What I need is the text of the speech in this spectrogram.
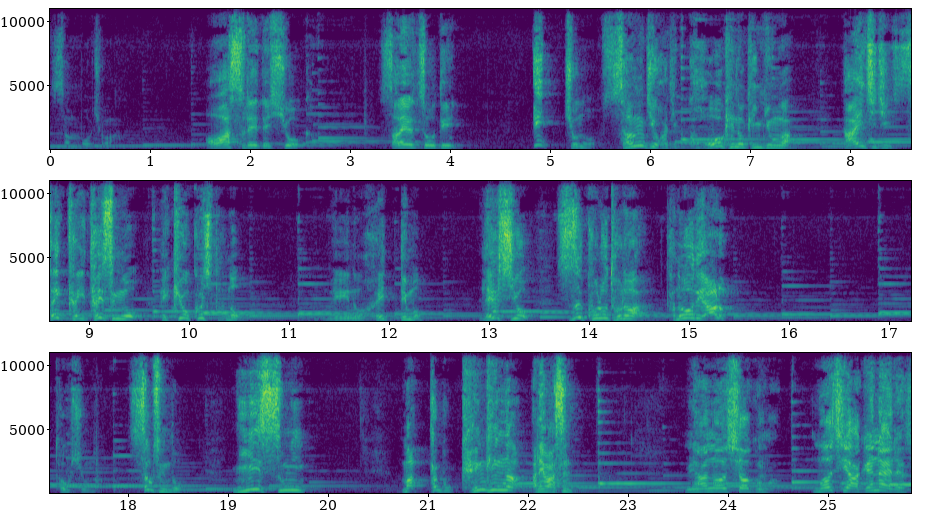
参謀長はお忘れでしょうか。されつおで一丁の38後家の金軍が第一次世界大戦を引き起こしたの。無名の入っても歴史を続くるとのは可能である。特殊な作戦のニーズに全く権限がありません宮野将軍は申し訳ないです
